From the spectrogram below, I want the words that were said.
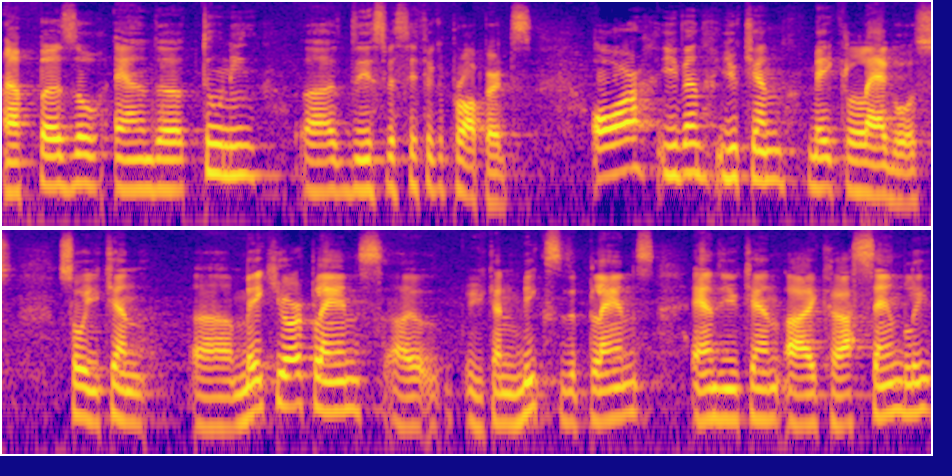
uh puzzle and uh, tuning the specific properties. Or even you can make Legos. So you can make your planes, you can mix the planes and you can like assembly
